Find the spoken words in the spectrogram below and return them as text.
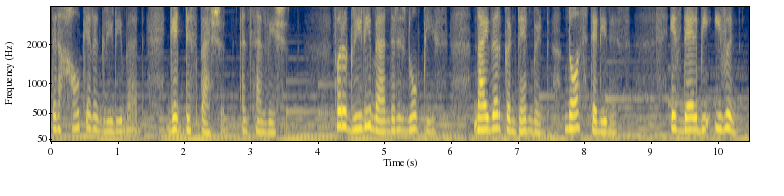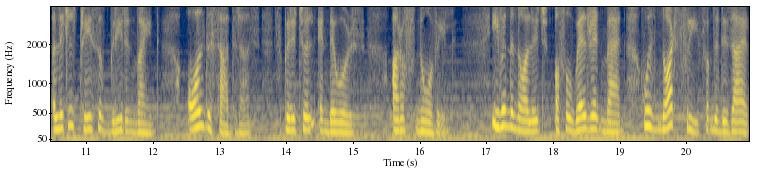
Then how can a greedy man get dispassion and salvation? For a greedy man, there is no peace, neither contentment nor steadiness. If there be even a little trace of greed in mind, all the sadhanas, spiritual endeavors, are of no avail. Even the knowledge of a well read man who is not free from the desire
